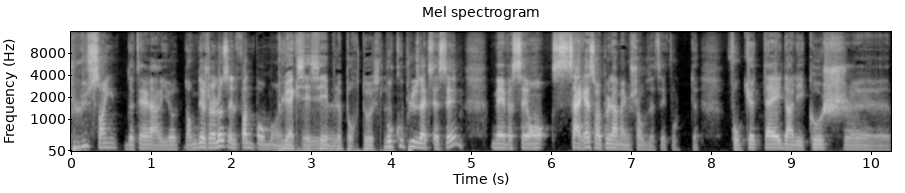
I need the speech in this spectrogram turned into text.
plus simple de Terraria. Donc déjà là, c'est le fun pour moi. Plus accessible pour tous. Beaucoup plus accessible, mais on, ça reste un peu la même chose. Il faut, faut, que tu ailles dans les couches euh,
